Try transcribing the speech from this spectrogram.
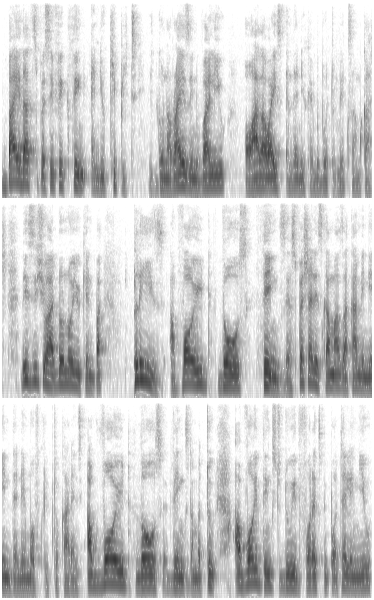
buy that specific thing, and you keep it. It's going to rise in value or otherwise, and then you can be able to make some cash. This issue, I don't know, you can buy. Please avoid those things, especially scammers are coming in the name of cryptocurrency. Avoid those things. Number two, avoid things to do with forex. People telling you,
